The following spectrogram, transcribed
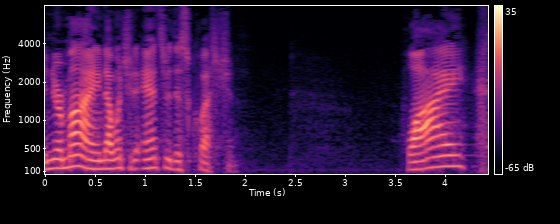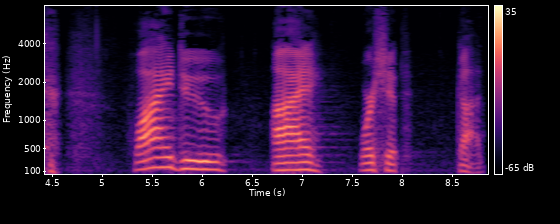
In your mind, I want you to answer this question. Why, why do I worship God?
